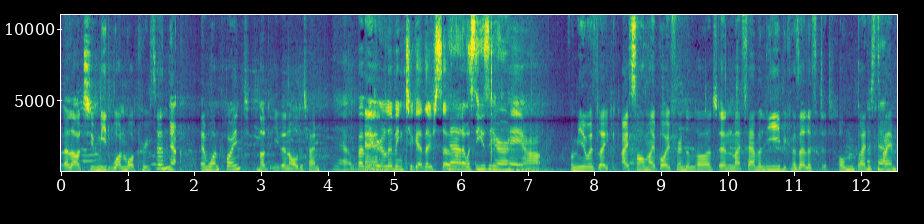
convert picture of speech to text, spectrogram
allowed to meet one more person Yeah. At one point, not even all the time. Yeah, but we were living together, so Yeah, that was easier. okay. Yeah. For me, it was like I saw my boyfriend a lot and my family because I lived at home by this Okay. time.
